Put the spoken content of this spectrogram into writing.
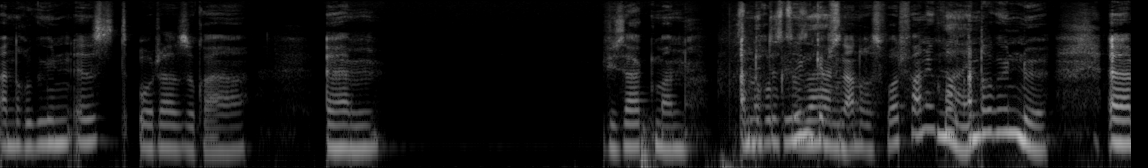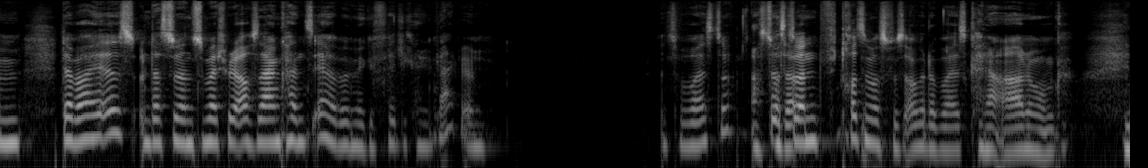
androgyn ist oder sogar, ähm, wie sagt man? Androgyn, gibt es ein anderes Wort für Androgyn? Nein. Androgyn? Nö. Ähm, dabei ist und dass du dann zum Beispiel auch sagen kannst, ja, aber mir gefällt die Kandidatin. So weißt du? Ach so, dass da- dann trotzdem was fürs Auge dabei ist, keine Ahnung. Ich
